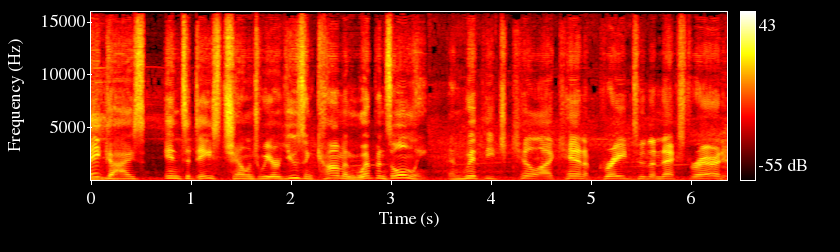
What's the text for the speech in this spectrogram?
Hey guys, in today's challenge we are using common weapons only, and with each kill I can upgrade to the next rarity.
